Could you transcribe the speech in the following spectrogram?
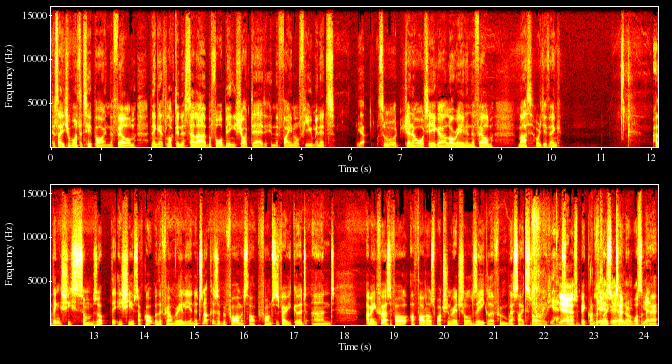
decides she wants to take part in the film, then gets locked in a cellar before being shot dead in the final few minutes. Yeah. So mm. Jenna Ortega, Lorraine in the film. Matt, what did you think? I think she sums up the issues I've got with the film, really. And it's not because of performance, though. Performance is very good. And I mean, first of all, I thought I was watching Rachel Zegler from West Side Story. yeah. So I was a bit confused. Yeah, it turned out it wasn't yeah. her.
